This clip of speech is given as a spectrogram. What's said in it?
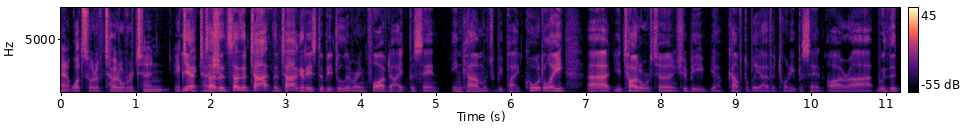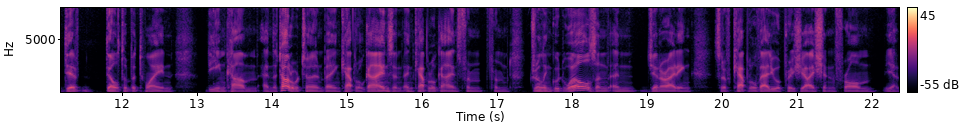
and at what sort of total return expectation. Yeah, so the, so the, tar- the target is to be delivering five to eight percent income, which will be paid quarterly. Uh, your total return should be you know, comfortably over twenty percent IRR, with the de- delta between the income and the total return being capital gains and, and capital gains from, from drilling good wells and, and generating sort of capital value appreciation from you know,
